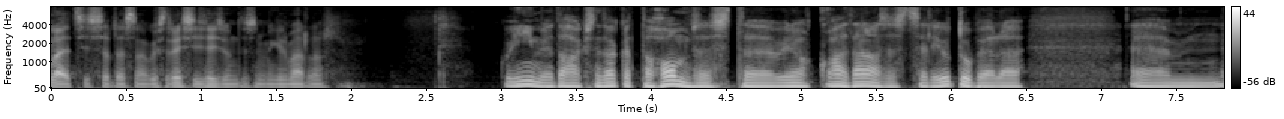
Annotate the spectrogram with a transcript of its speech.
oled siis selles nagu stressiseisundis mingil määral. kui inimene tahaks nüüd hakata homsest äh, või noh, kohe tänasest selle jutu peale ähm,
